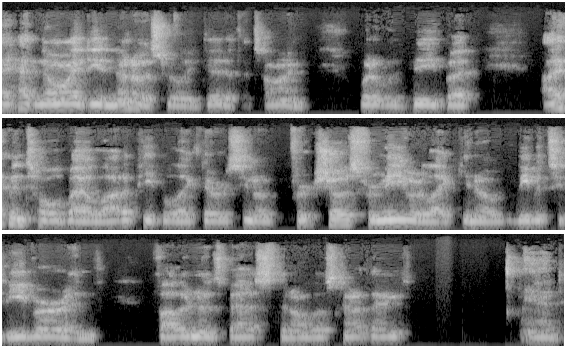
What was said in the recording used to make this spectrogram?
I had no idea none of us really did at the time what it would be but i've been told by a lot of people like there was you know for shows for me were like you know leave it to beaver and father knows best and all those kind of things and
